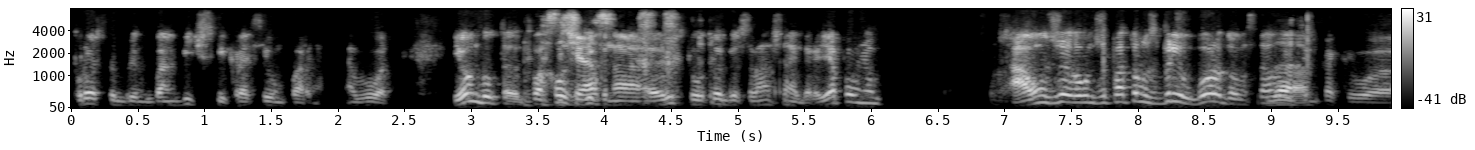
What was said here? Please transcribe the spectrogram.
просто, блин, бомбически красивым парнем. Вот. И он был похож Сейчас... на русского Тобиаса Ваншнайдера. Я помню, а он же, он же потом сбрил бороду, он стал да. этим, как его,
